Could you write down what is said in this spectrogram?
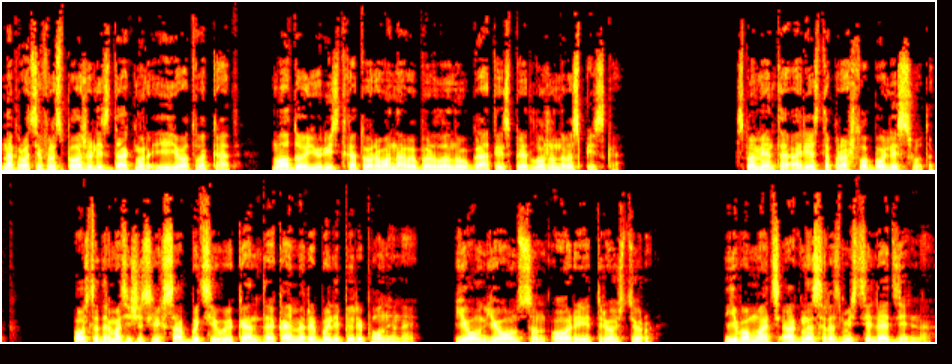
Напротив расположились Дагмар и ее адвокат, молодой юрист, которого она выбрала наугад из предложенного списка. С момента ареста прошло более суток. После драматических событий уикенда камеры были переполнены. Йон Йонсон, Ори, Трёстер. Его мать Агнес разместили отдельно.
